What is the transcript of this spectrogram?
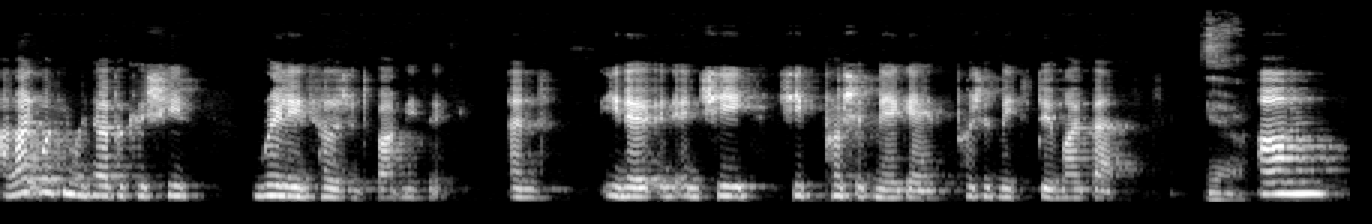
I like working with her because she's really intelligent about music. And you know, and, and she she pushes me again, pushes me to do my best. Yeah. Um,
